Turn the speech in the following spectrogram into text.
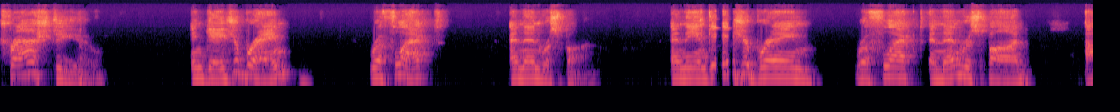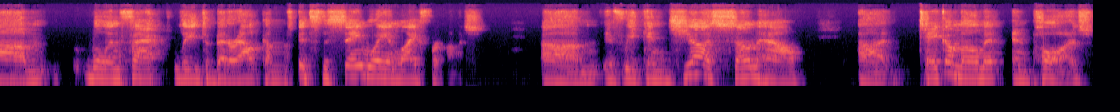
trash to you, engage your brain, reflect, and then respond. And the engage your brain, reflect, and then respond um, will, in fact, lead to better outcomes. It's the same way in life for us. Um, if we can just somehow uh, take a moment and pause,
